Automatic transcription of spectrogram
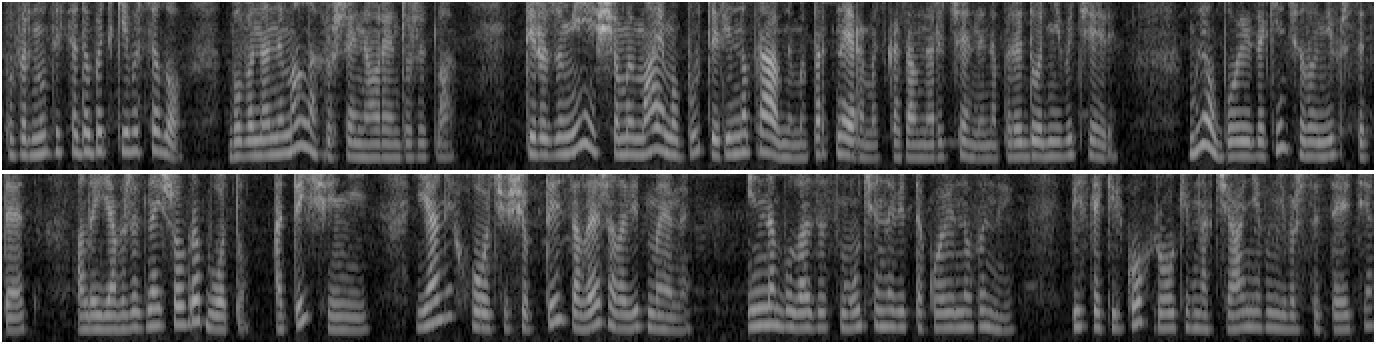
повернутися до батьків у село, бо вона не мала грошей на оренду житла. Ти розумієш, що ми маємо бути рівноправними партнерами, сказав наречений напередодні вечері. Ми обоє закінчили університет, але я вже знайшов роботу, а ти ще ні. Я не хочу, щоб ти залежала від мене. Інна була засмучена від такої новини. Після кількох років навчання в університеті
